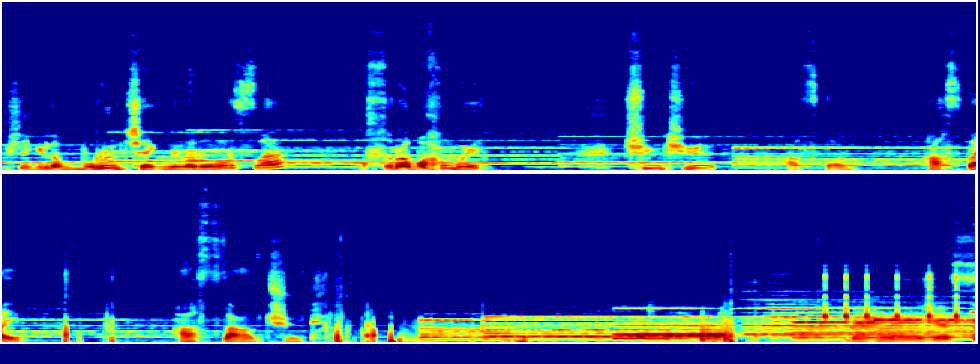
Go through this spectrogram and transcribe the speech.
bu şekilde burun çekmeler olursa kusura bakmayın. Çünkü hastayım. Hastayım. Hastayım çünkü. Bekleyeceğiz.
